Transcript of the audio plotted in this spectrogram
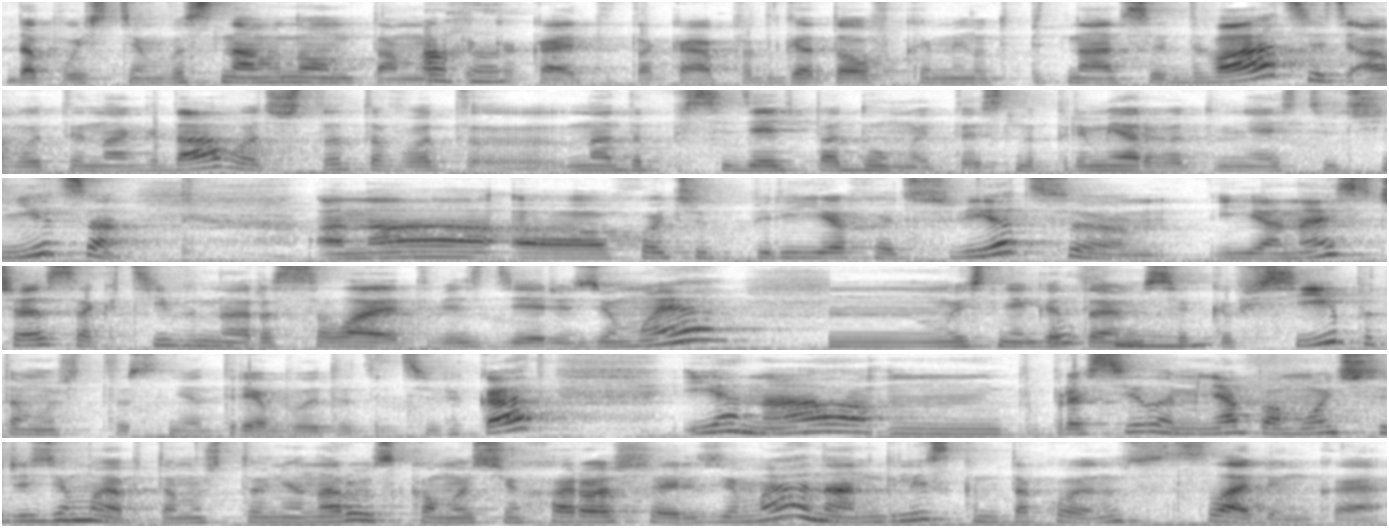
допустим, в основном там ага. это какая-то такая подготовка минут 15-20, а вот иногда вот что-то вот э, надо посидеть, подумать. То есть, например, вот у меня есть ученица, она э, хочет переехать в Швецию, и она сейчас активно рассылает везде резюме. Мы с ней готовимся uh-huh. к FC, потому что с нее требует этот сертификат. И она м, попросила меня помочь с резюме, потому что у нее на русском очень хорошее резюме, а на английском такое, ну, слабенькое.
